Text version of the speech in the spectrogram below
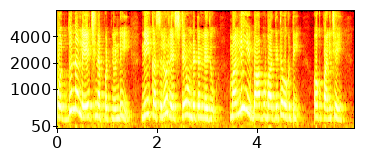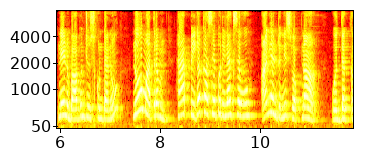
పొద్దున్న లేచినప్పటి నుండి నీకసలు రెస్టే ఉండటం లేదు. మళ్ళీ ఈ బాబు బాధ్యత ఒకటి. ఒక పని చెయ్యి నేను బాబుని చూసుకుంటాను. నువ్వు మాత్రం హ్యాపీగా కాసేపు రిలాక్స్ అవ్వు అని అంటుంది స్వప్న. వద్దక్క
